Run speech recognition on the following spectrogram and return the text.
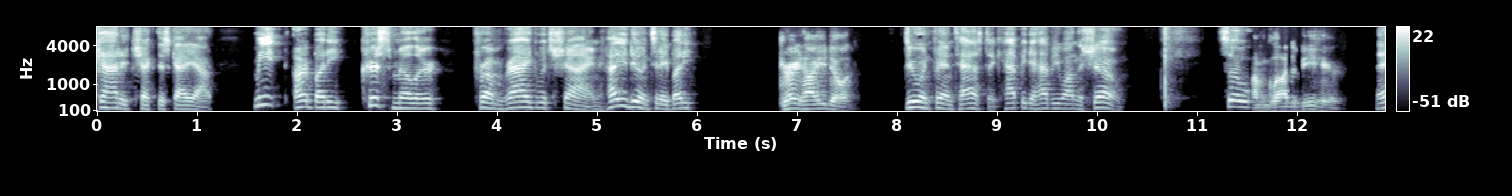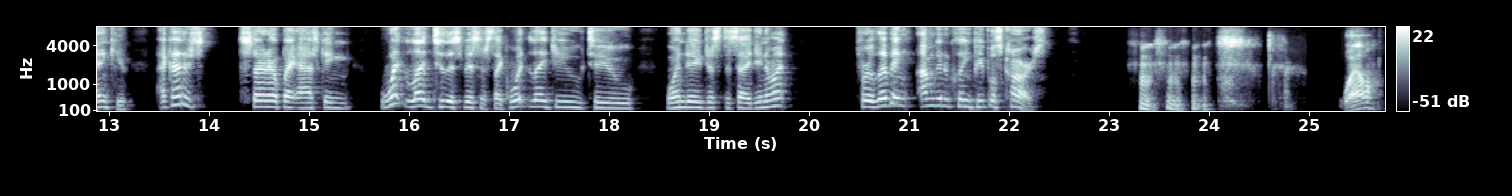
gotta check this guy out. Meet our buddy Chris Miller from Ride with Shine. How you doing today, buddy? Great. How you doing? Doing fantastic. Happy to have you on the show. So I'm glad to be here. Thank you. I got to start out by asking what led to this business? Like, what led you to one day just decide, you know what? For a living, I'm going to clean people's cars. well,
